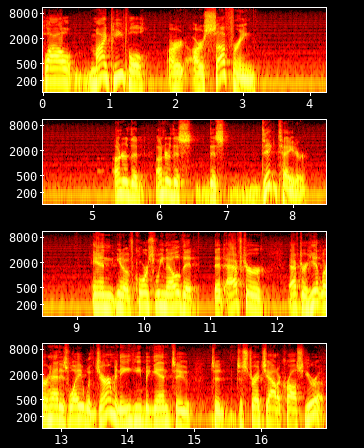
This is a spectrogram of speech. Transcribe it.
while my people are, are suffering under, the, under this, this dictator. And, you know, of course, we know that, that after, after Hitler had his way with Germany, he began to, to, to stretch out across Europe.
